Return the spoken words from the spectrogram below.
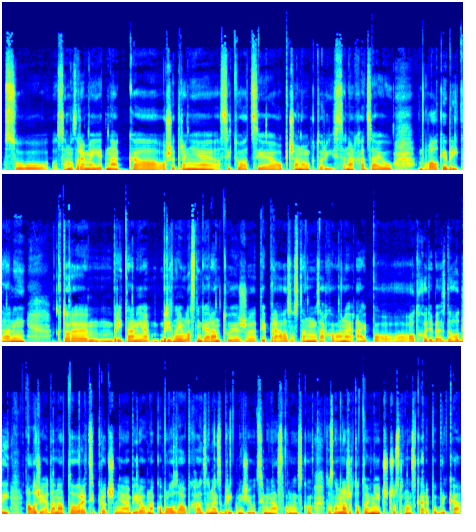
sú samozrejme jednak e, ošetrenie situácie občanov, ktorí sa nachádzajú vo Veľkej Británii, ktoré Británia, Británia vlastne garantuje, že tie práva zostanú zachované aj po e, odchode bez dohody, ale žiada na to recipročne, aby rovnako bolo zaobchádzané s Britmi žijúcimi na Slovensku. To znamená, že toto je niečo, čo Slovenská republika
